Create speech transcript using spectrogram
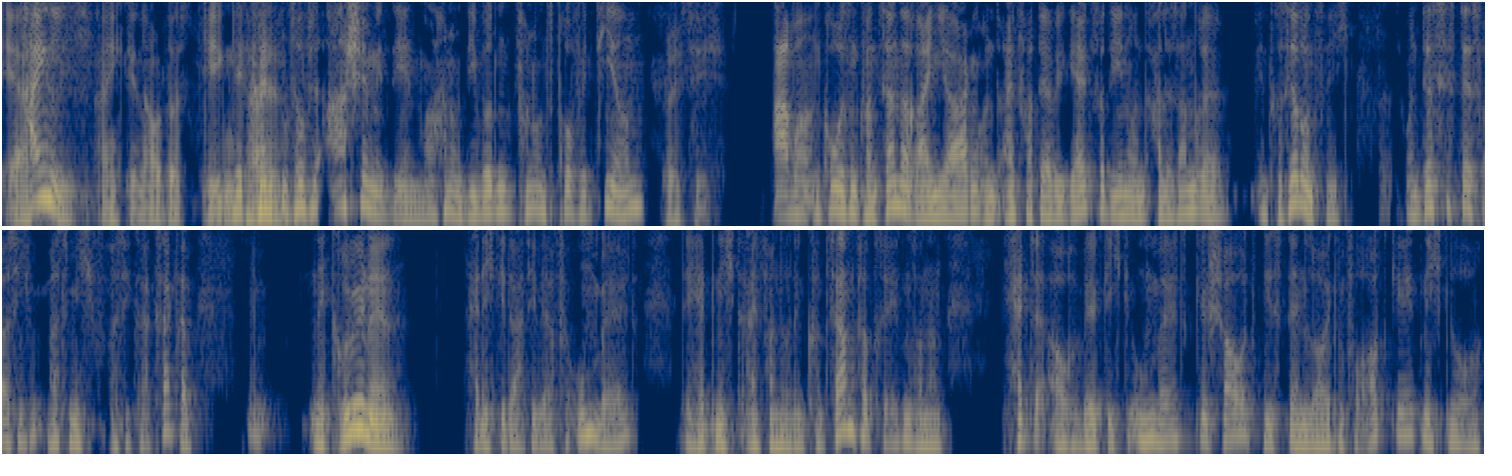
Ja Peinlich. Das ist eigentlich genau das Wir Gegenteil. könnten so viel Asche mit denen machen und die würden von uns profitieren. Richtig. aber einen großen Konzern da reinjagen und einfach der will Geld verdienen und alles andere interessiert uns nicht. Und das ist das, was ich, was mich, was ich gerade gesagt habe. Eine Grüne hätte ich gedacht, die wäre für Umwelt. Die hätte nicht einfach nur den Konzern vertreten, sondern hätte auch wirklich die Umwelt geschaut, wie es den Leuten vor Ort geht, nicht nur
